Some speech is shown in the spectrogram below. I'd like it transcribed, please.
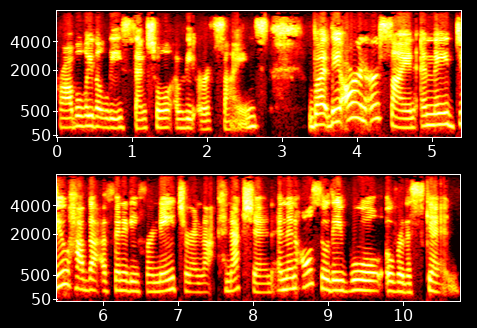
probably the least sensual of the earth signs, but they are an earth sign and they do have that affinity for nature and that connection. And then also they rule over the skin.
